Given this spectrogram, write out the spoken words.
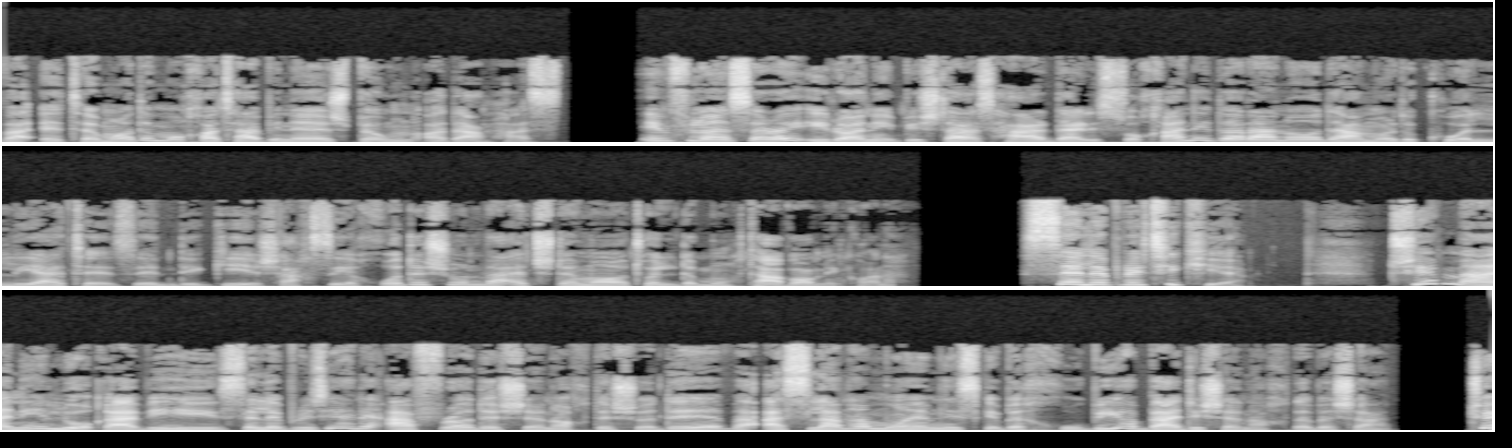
و اعتماد مخاطبینش به اون آدم هست. اینفلوئنسرهای ایرانی بیشتر از هر دری سخنی دارن و در مورد کلیت زندگی شخصی خودشون و اجتماع تولید محتوا می‌کنن. سلبریتی کیه؟ توی معنی لغوی سلبریتی یعنی افراد شناخته شده و اصلا هم مهم نیست که به خوبی یا بدی شناخته بشن. توی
